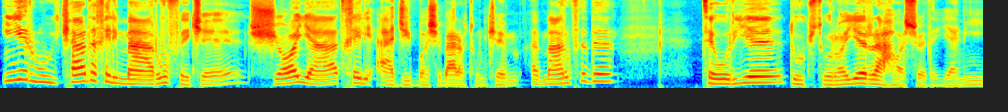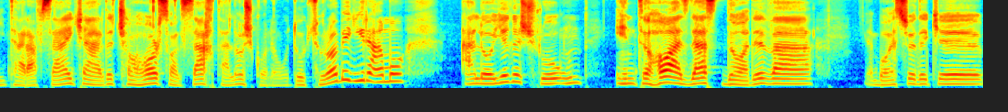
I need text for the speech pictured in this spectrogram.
این یه روی کرده خیلی معروفه که شاید خیلی عجیب باشه براتون که معروفه به تئوری دکترای رها شده. یعنی طرف سعی کرده چهار سال سخت تلاش کنه و دکترا بگیره اما علایقش رو اون انتها از دست داده و باعث شده که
